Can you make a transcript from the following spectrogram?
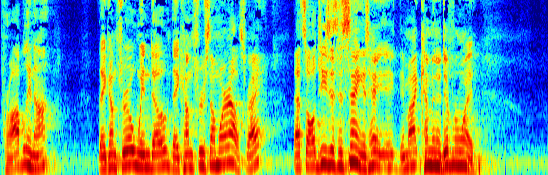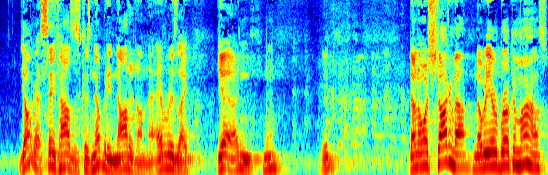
Probably not. They come through a window. They come through somewhere else, right? That's all Jesus is saying is, hey, they might come in a different way. Y'all got safe houses because nobody nodded on that. Everybody's like, yeah, I didn't, don't know what you're talking about. Nobody ever broke in my house.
